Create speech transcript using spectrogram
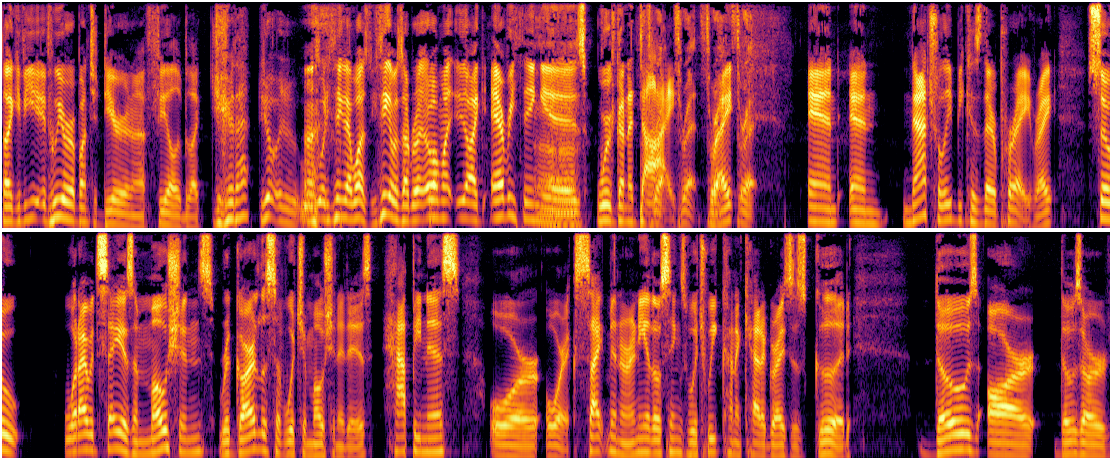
like if you if we were a bunch of deer in a field, it'd be like, "Did you hear that? Do you- what do you think that was? Do you think it was a like everything uh-huh. is we're gonna die, threat, threat, right? threat. and and naturally because they're prey, right? So what I would say is emotions, regardless of which emotion it is, happiness or or excitement or any of those things which we kind of categorize as good, those are those are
